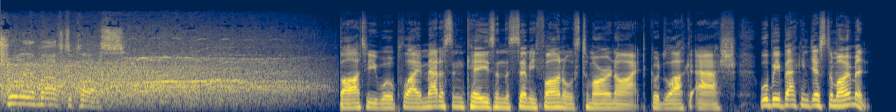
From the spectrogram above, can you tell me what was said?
Truly a masterclass. Barty will play Madison Keys in the semi finals tomorrow night. Good luck, Ash. We'll be back in just a moment.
